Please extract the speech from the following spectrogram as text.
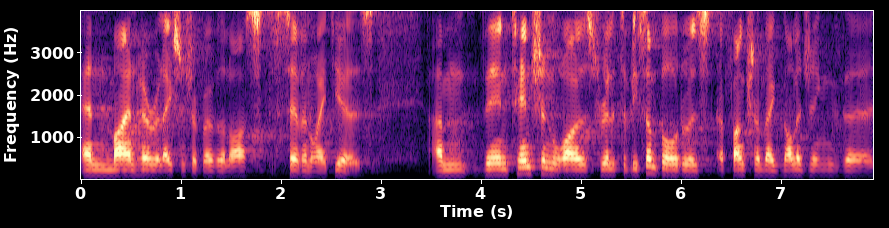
and my and her relationship over the last seven or eight years. Um, the intention was relatively simple. It was a function of acknowledging the,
